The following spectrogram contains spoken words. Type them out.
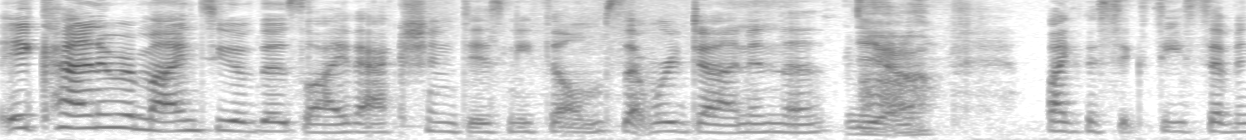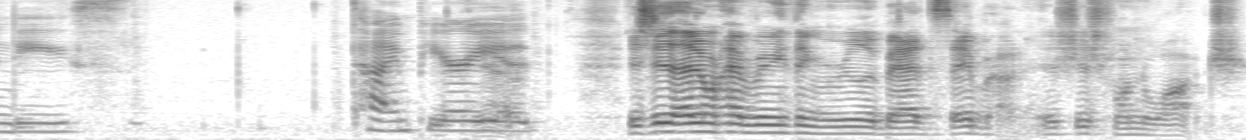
it kind of reminds you of those live action Disney films that were done in the um, Yeah. Like the 60s, 70s time period. Yeah. It's just I don't have anything really bad to say about it. It's just fun to watch.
